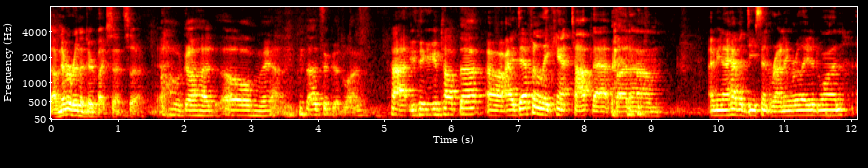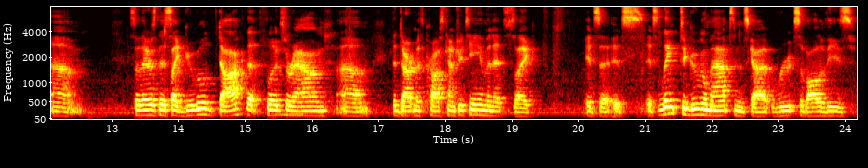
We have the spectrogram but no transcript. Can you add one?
I've never ridden a dirt bike since. So yeah. Oh god. Oh man. That's a good one. Pat, you think you can top that? Oh, I definitely can't top that, but um, I mean, I have a decent running related one. Um, so there's this like Google Doc that floats around um, the Dartmouth cross country team, and it's like it's a it's it's linked to Google Maps, and it's got routes of all of these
